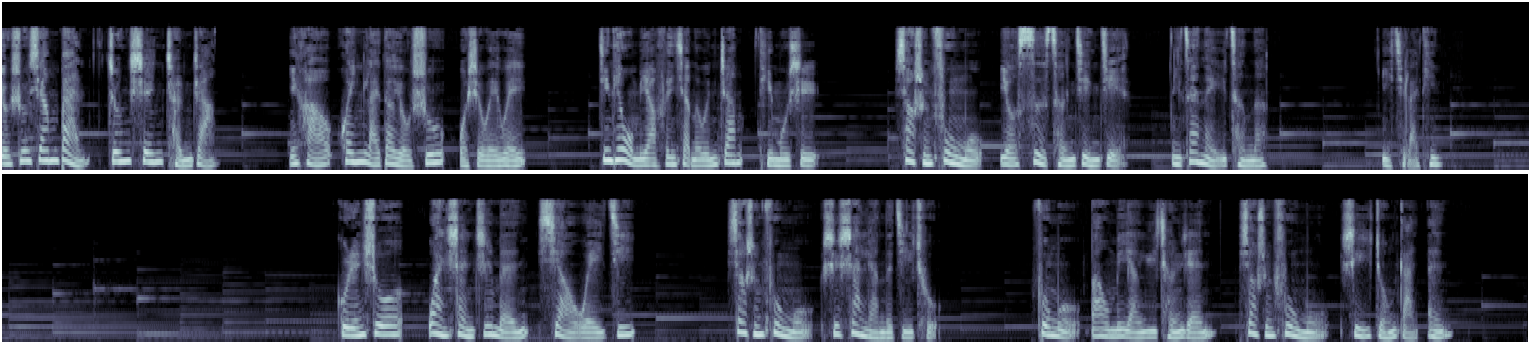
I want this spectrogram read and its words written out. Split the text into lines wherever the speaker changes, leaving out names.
有书相伴，终身成长。你好，欢迎来到有书，我是维维。今天我们要分享的文章题目是：孝顺父母有四层境界，你在哪一层呢？一起来听。古人说：“万善之门，孝为基。”孝顺父母是善良的基础。父母把我们养育成人，孝顺父母是一种感恩。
